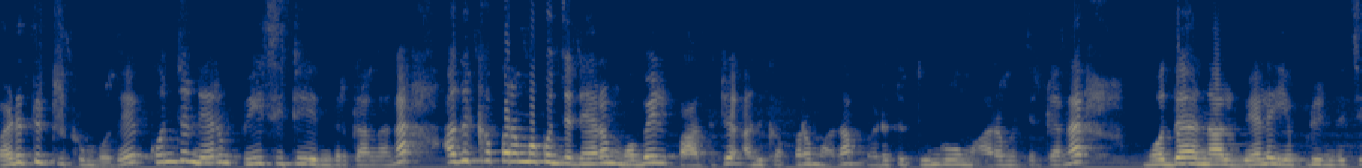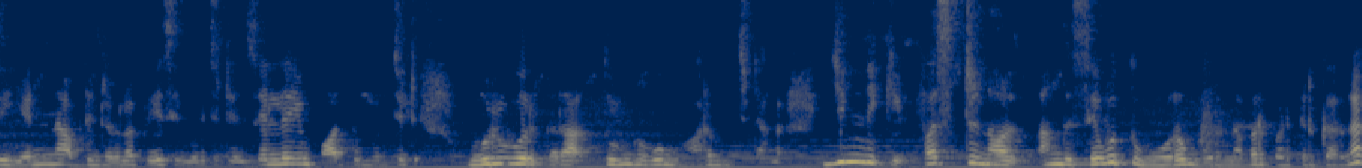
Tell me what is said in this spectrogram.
படுத்துட்டு இருக்கும்போதே கொஞ்ச நேரம் பேசிட்டே இருந்திருக்காங்க அதுக்கப்புறமா கொஞ்ச நேரம் மொபைல் பார்த்துட்டு அதுக்கப்புறமா தான் படுத்து தூங்கவும் ஆரம்பிச்சிருக்காங்க. முத நாள் வேலை எப்படி இருந்துச்சு என்ன அப்படின்றதெல்லாம் பேசி முடிச்சுட்டு செல்லையும் பார்த்து முடிச்சுட்டு ஒரு ஒருத்தராக தூங்கவும் ஆரம்பிச்சிட்டாங்க. இன்னைக்கு ஃபர்ஸ்ட் நாள் அந்த செவுத்து ஓரம் ஒரு நபர் படுத்திருக்காருங்க.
